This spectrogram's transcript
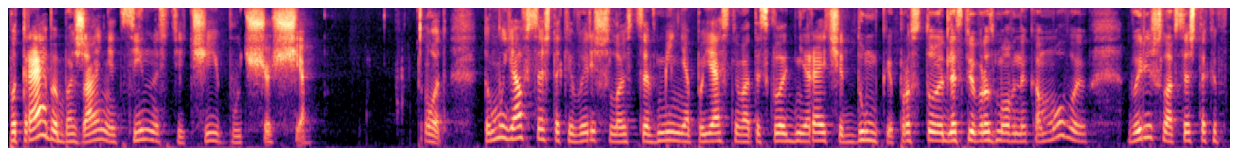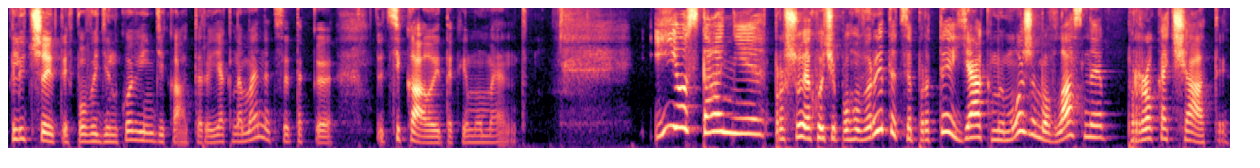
потреби, бажання, цінності чи будь-що ще. От тому я все ж таки вирішила ось це вміння пояснювати складні речі, думки простою для співрозмовника мовою. Вирішила все ж таки включити в поведінкові індикатори. Як на мене, це так цікавий такий момент. І останнє, про що я хочу поговорити, це про те, як ми можемо власне прокачати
